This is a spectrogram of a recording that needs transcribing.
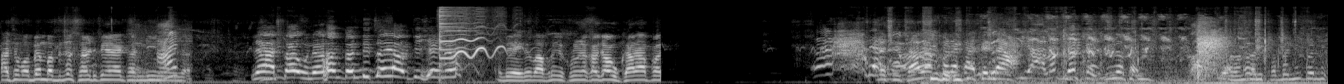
આ તો બબે બબે શર્ટ પહેરાય ઠંડી નહીં લે આ તો ઉનાળામાં ઠંડી જઈ આવતી છે ને? એટલે તો બાપનું એકલું રખાવ જાવ ઉઘાડા પર. ના થાય. હેરાન કરી ખબર નહીં પડતી.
